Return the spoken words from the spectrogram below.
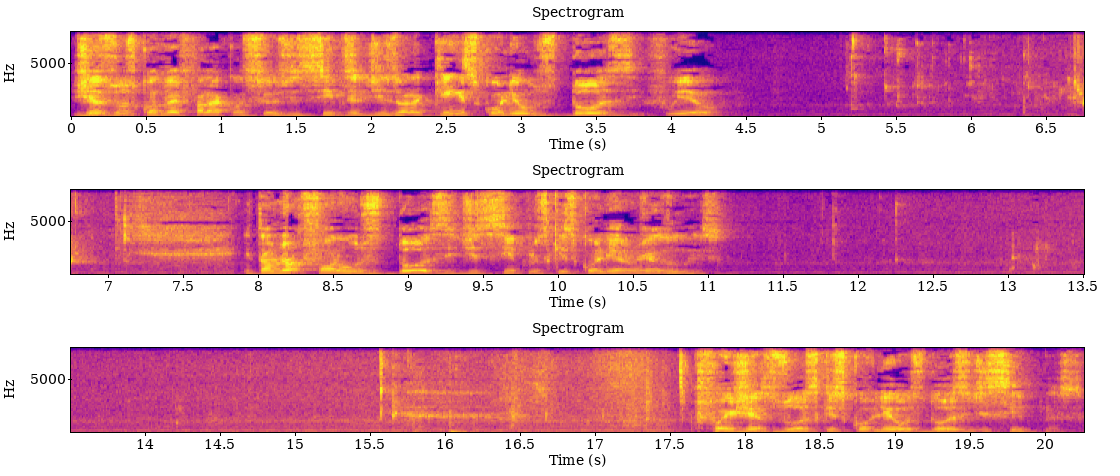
Jesus, quando vai falar com os seus discípulos, ele diz: Olha, quem escolheu os doze fui eu. Então não foram os doze discípulos que escolheram Jesus. Foi Jesus que escolheu os doze discípulos.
